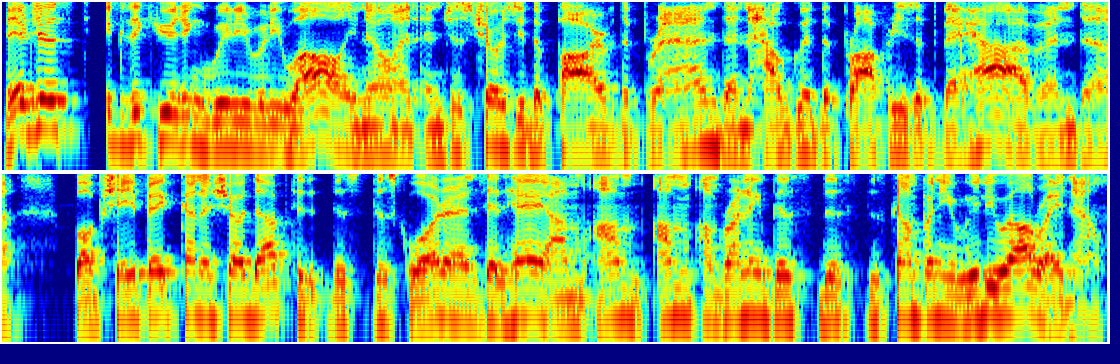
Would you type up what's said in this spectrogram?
They're just executing really, really well, you know, and, and just shows you the power of the brand and how good the properties that they have. And uh, Bob Chapek kind of showed up to this this quarter and said, "Hey, I'm I'm I'm I'm running this this this company really well right now."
